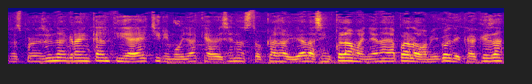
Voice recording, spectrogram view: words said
nos produce una gran cantidad de chirimoya que a veces nos toca salir a las 5 de la mañana ya para los amigos de Caquesa,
